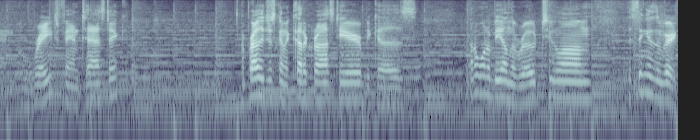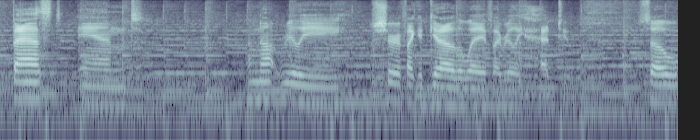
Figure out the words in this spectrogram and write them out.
And great, fantastic. I'm probably just going to cut across here because I don't want to be on the road too long. This thing isn't very fast, and I'm not really sure if I could get out of the way if I really had to. So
